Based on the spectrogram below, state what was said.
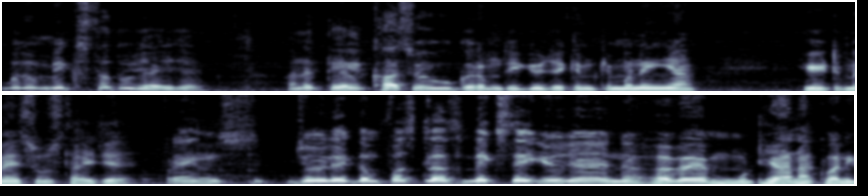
બધું મિક્સ થતું જાય છે. અને તેલ ખાસું એવું ગરમ થઈ ગયું છે, કેમ કે મને અહીંયા હીટ મહેસૂસ થાય છે. ફ્રેન્ડ્સ જોઈ લો, એકદમ ફર્સ્ટ ક્લાસ મિક્સ થઈ ગયું છે અને હવે મુઠિયા નાખવાની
